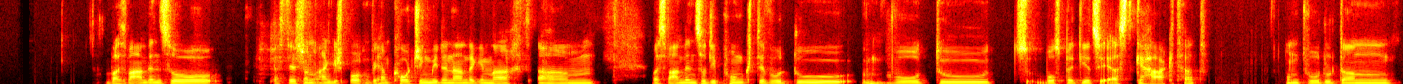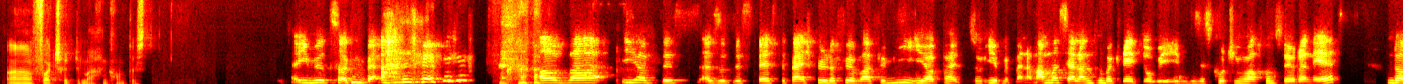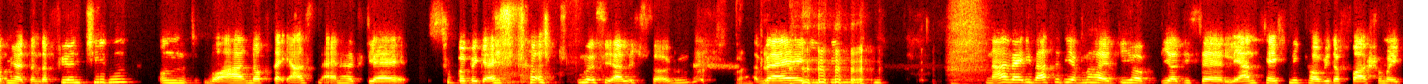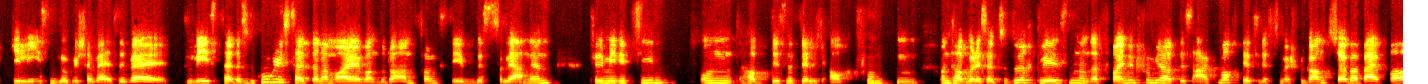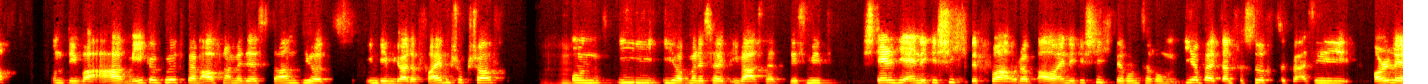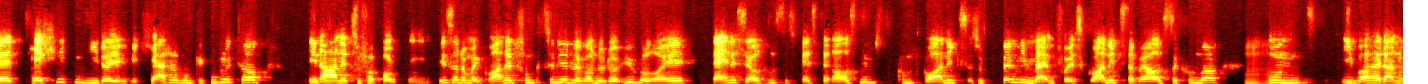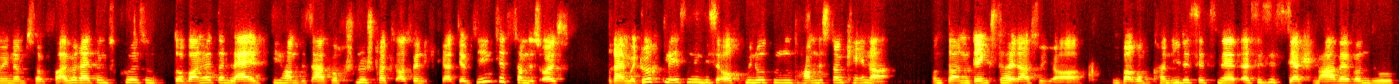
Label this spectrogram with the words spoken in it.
was waren denn so, du hast ja schon angesprochen, wir haben Coaching miteinander gemacht. Ähm, was waren denn so die Punkte, wo du, wo du, wo es bei dir zuerst gehakt hat und wo du dann äh, Fortschritte machen konntest? Ich würde sagen, bei allem. Aber ich habe das, also das beste Beispiel dafür war für mich, ich habe halt zum, ich hab mit meiner Mama sehr lange darüber geredet, ob ich eben dieses Coaching machen soll oder nicht. Und habe mich halt dann dafür entschieden und war nach der ersten Einheit gleich super begeistert, muss ich ehrlich sagen. Danke. Weil ich bin, Nein, weil ich weiß nicht, ich habe halt, ich habe ja diese Lerntechnik, habe ich davor schon mal gelesen, logischerweise, weil du lest halt, also du googelst halt dann einmal, wann du da anfängst, eben das zu lernen für die Medizin und habe das natürlich auch gefunden. und habe mir das halt so durchgelesen und eine Freundin von mir hat das auch gemacht, die hat sich das zum Beispiel ganz selber beigebracht und die war auch mega gut beim Aufnahmetest dann, die hat in dem Jahr der Farben schon geschafft mhm. und ich, ich habe mir das halt, ich weiß nicht, das mit stell dir eine Geschichte vor oder baue eine Geschichte rundherum. Ich habe halt dann versucht, so quasi alle Techniken, die ich da irgendwie gehört habe und gegoogelt habe, in eine zu verpacken. Das hat einmal gar nicht funktioniert, weil wenn du da überall deines Erachtens das Beste rausnimmst, kommt gar nichts. Also bei mir in meinem Fall ist gar nichts dabei rausgekommen. Mhm. Und ich war halt auch noch in einem so Vorbereitungskurs und da waren halt dann Leute, die haben das einfach schnurstracks auswendig gelernt. Die haben sich hingesetzt, haben das alles dreimal durchgelesen in diese acht Minuten und haben das dann kennen. Und dann denkst du halt auch so, ja, warum kann ich das jetzt nicht? Also es ist sehr schwer, weil wenn du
